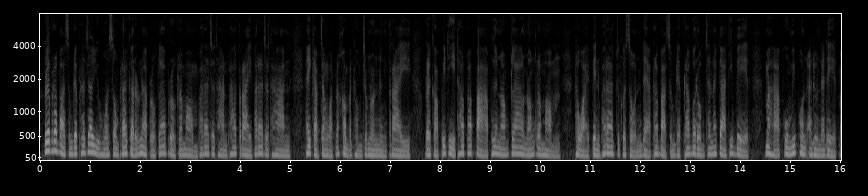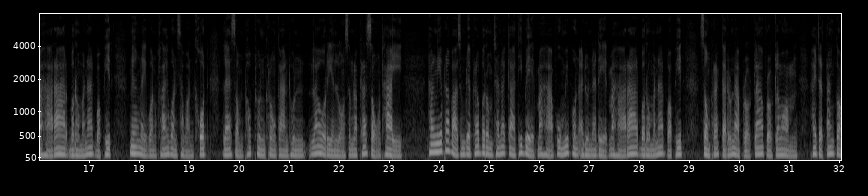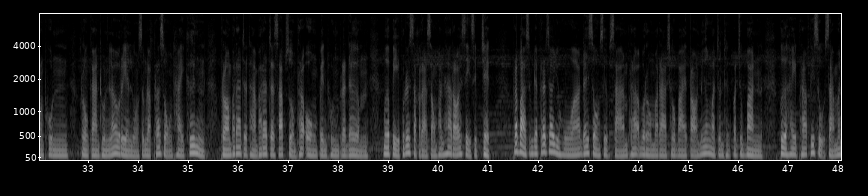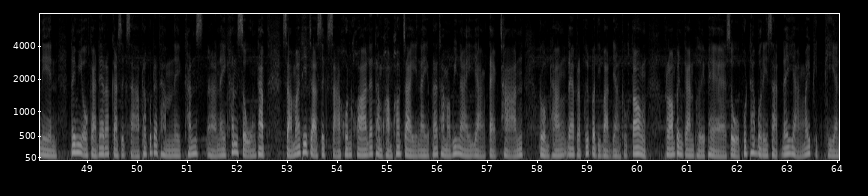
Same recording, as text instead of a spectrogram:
ด้วยพระบาทสมเด็จพระเจ้าอยู่หัวทรงพระกรุณาโปรดเกล้าโปรดกระหม่อมพระราชทานผ้าไตรพระราชทาน ให้กับจังหวัดนครปฐมจำนวนหนึ่งไตร ประกอบพิธีทอดผ้าป่าเพื่อน้อมเกล้าน้อมกระหม่อม ถวายเป็นพระราชกุศลแด่พระบาทสมเด็จพระบรมชนากาธิเบศรมหาภูมิพลอดุลยเดชมหาราช บรมนาถบพิตรเนื่องในวันคล้ายวันสวรรคต และสมทบทุนโครงการทุนเล่าเรียนหลวงสำหรับพระสงฆ์ไทย ทั้งนี้พระบาทสมเด็จพระบรมชนากาธิเบศรมหาภูมิพลอดุลยเดชมหาราชบรมนาถบพิตรทรงพระกรุณาโปรดเกล้าโปรดกระหม่อม ให้จัดตั้งกองทุน โครงการทุนเล่าเรียนหลวงสำหรับพระสงฆ์ไทยขึ้น พร้อมพระราชทานพระราชทรัพย์ส่วนพระองค์เป็นทุนประเดิม เมื่อปีพุทธศักราช 2547 พระบาทสมเด็จพระเจ้าอยู่หัวได้ทรงสืบสารพระบรมราโชบายต่อเนื่องมาจนถึงปัจจุบัน เพื่อให้พระพิสุสามเณรได้มีโอกาสได้รับการศึกษาพระพุทธธรรมในขั้นในขั้นสูงครับ สามารถที่จะศึกษาค้นคว้าและทำความเข้าใจในพระธรรมวินัยอย่างแตกฉาน รวมทั้งได้ประพฤติปฏิบัติอย่างถูกต้อง พร้อมเป็นการเผยแผ่สู่พุทธบริษัทได้อย่างไม่ผิดเพี้ยน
